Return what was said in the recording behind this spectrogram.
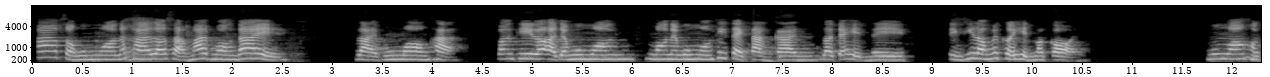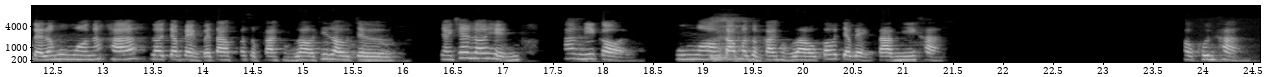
ภาพสองมุมมองนะคะ เราสามารถมองได้หลายมุมมองค่ะ บางทีเราอาจจะมุมมองมองในมุมมองที่แตกต่างกัน เราจะเห็นในสิ่งที่เราไม่เคยเห็นมาก่อน มุมมองของแต่ละมุมมองนะคะ เราจะแบ่งไปตามประสบการณ์ของเราที่เราเจอ อย่างเช่นเราเห็นภาพนี้ก่อน มุมมองตามประสบการณ์ของเราก็จะแบ่งตามนี้ค่ะ ขอบคุณค่ะ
